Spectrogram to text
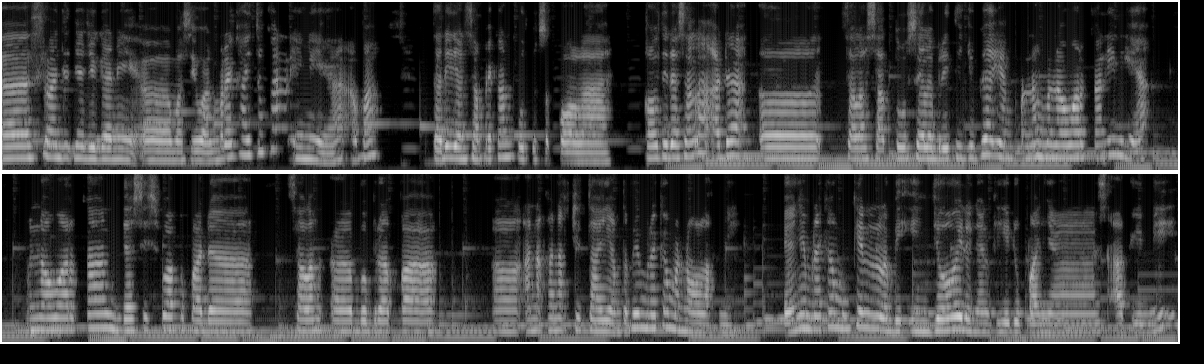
Uh, selanjutnya juga nih uh, Mas Iwan, mereka itu kan ini ya apa tadi yang sampaikan putus sekolah. Kalau tidak salah ada uh, salah satu selebriti juga yang pernah menawarkan ini ya, menawarkan beasiswa kepada salah uh, beberapa anak-anak uh, Citayam, tapi mereka menolak nih. Kayaknya mereka mungkin lebih enjoy dengan kehidupannya saat ini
